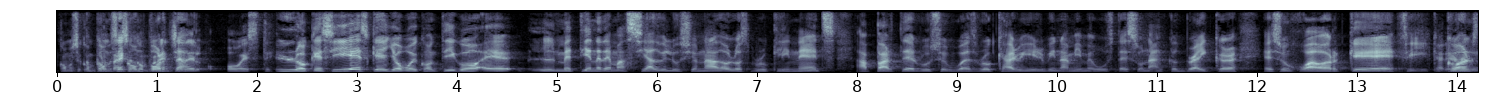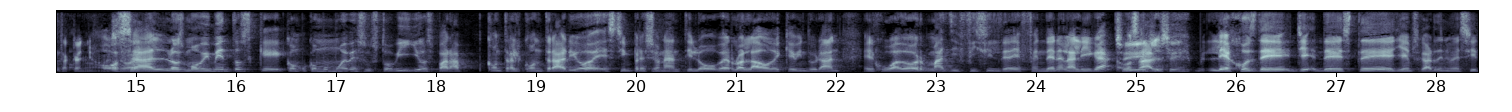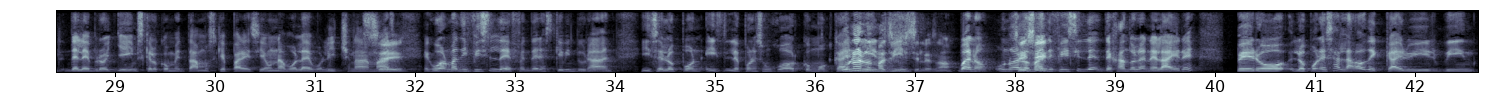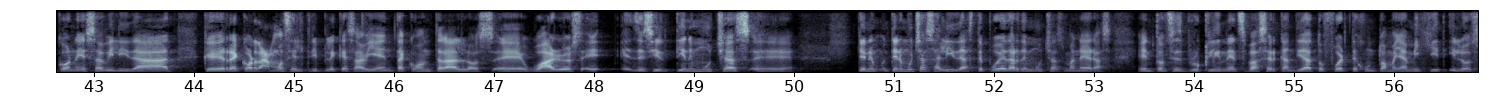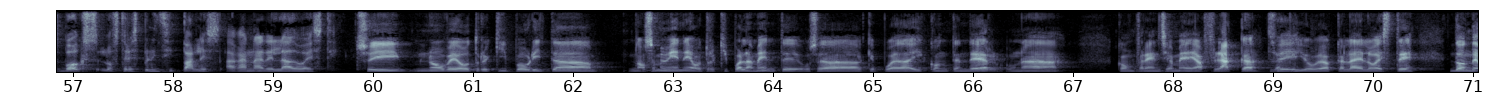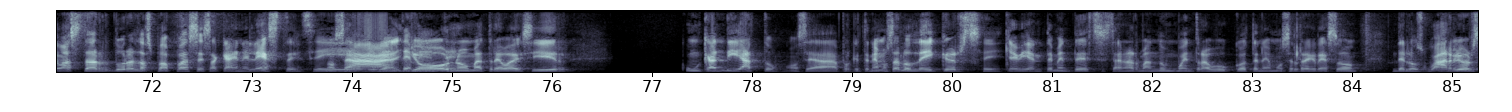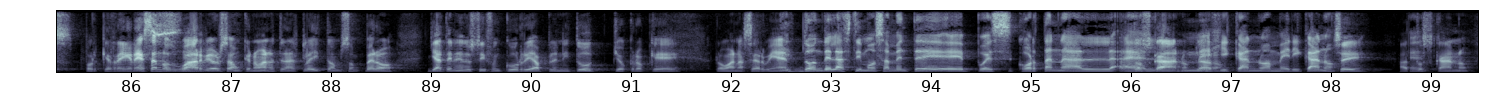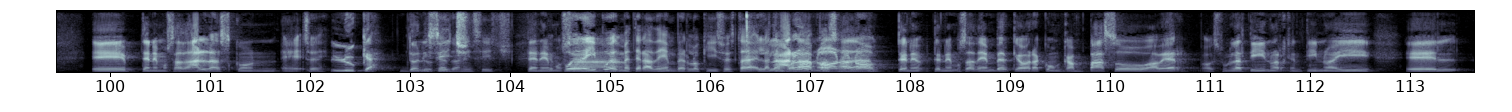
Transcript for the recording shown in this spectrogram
cómo se comporta se esa conferencia comporta? del oeste. Lo que sí es que yo voy contigo, eh, me tiene demasiado ilusionado los Brooklyn Nets. Aparte de Russell Westbrook, Kyrie Irving a mí me gusta, es un ankle breaker, es un jugador que... Sí, Kyrie Irving está cañón, O sea, los movimientos que, cómo, cómo mueve sus tobillos para contra el contrario es impresionante. Y luego verlo al lado de Kevin Durant, el jugador más difícil de defender en la liga. o sea, sí, sí. lejos de, de este James Garden, iba a decir, de LeBron James, que lo comentamos, que parecía una bola de boliche nada más. El jugador más difícil de defender es Kevin Durant. Y se lo pone, y le pones un jugador como Kyrie Uno de los más difíciles, ¿no? Bueno, uno de los más difíciles dejándolo en el aire. Pero lo pones al lado de Kyrie Irving con esa habilidad que recordamos el triple que se avienta contra los eh, Warriors. Eh, es decir, tiene muchas. eh, tiene, tiene muchas salidas, te puede dar de muchas maneras. Entonces Brooklyn Nets va a ser candidato fuerte junto a Miami Heat y los Bucks, los tres principales a ganar el lado este. Sí, no veo otro equipo ahorita, no se me viene otro equipo a la mente, o sea, que pueda ahí contender una conferencia media flaca, la que yo veo acá, la del oeste, donde va a estar duras las papas, es acá en el este. Sí, o sea, yo no me atrevo a decir un candidato, o sea, porque tenemos a los Lakers, Sí. que evidentemente se están armando un buen trabuco, tenemos el regreso de los Warriors, porque regresan los. Warriors, aunque no van a tener Clay Thompson, pero ya teniendo Stephen Curry a plenitud, yo creo que lo van a hacer bien. Donde lastimosamente, eh, pues cortan al, al claro. mexicano-americano. Sí, a Eh. Toscano. Eh, tenemos a Dallas con eh, Sí. Luka Doncic. Luka Doncic. Tenemos Por ahí puedes meter a Denver, lo que hizo esta la Claro, temporada no, pasada. no, no. Tene- tenemos a Denver que ahora con Campazo, a ver, es un latino, argentino ahí. El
